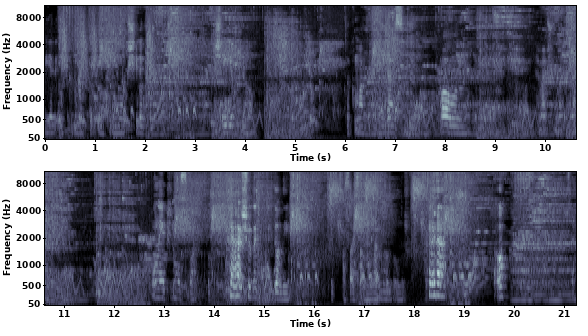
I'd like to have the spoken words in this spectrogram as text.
Yer ekran ekran ekran bir şeyler şey yapıyor. Takım arkadaşlar dersin ya. Vallahi. Hemen şunları ben. Ona epirimos var. Hemen şuradaki kutuyu alayım. Asarsam hemen orada olur. Hop. Güzel.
